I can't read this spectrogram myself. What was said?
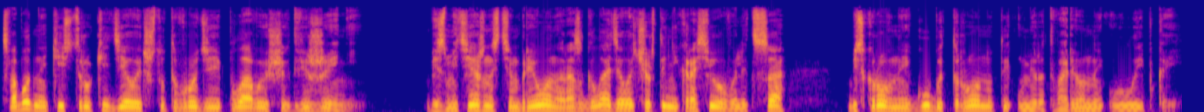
свободная кисть руки делает что-то вроде плавающих движений. Безмятежность эмбриона разгладила черты некрасивого лица, бескровные губы тронуты умиротворенной улыбкой.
